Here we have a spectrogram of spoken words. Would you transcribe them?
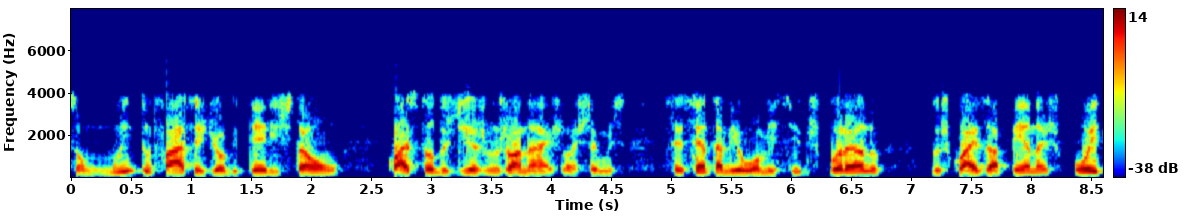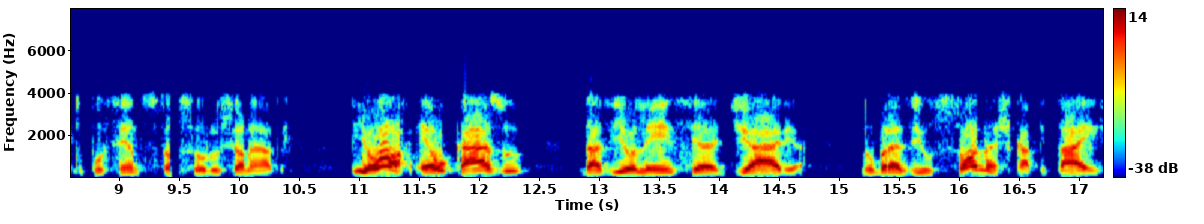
são muito fáceis de obter e estão quase todos os dias nos jornais. Nós temos 60 mil homicídios por ano, dos quais apenas 8% são solucionados. Pior é o caso da violência diária. No Brasil, só nas capitais,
